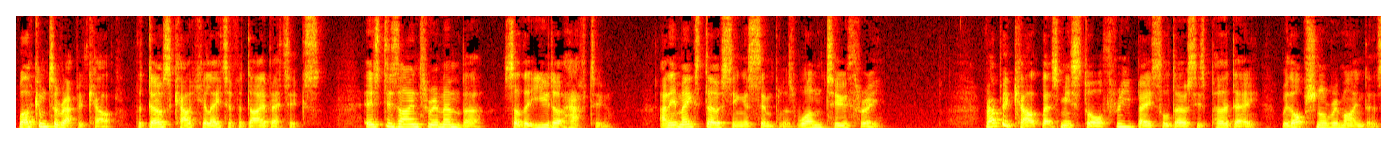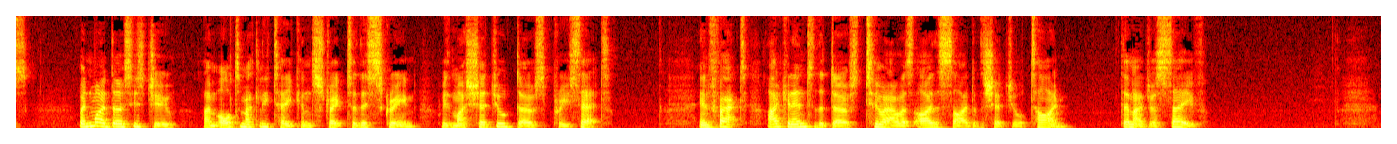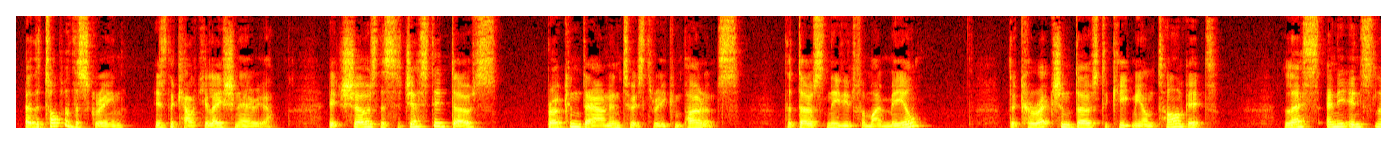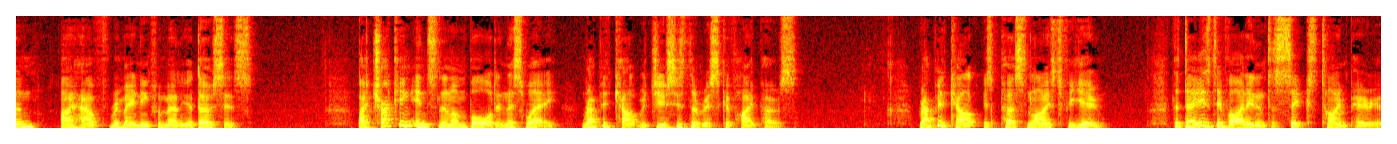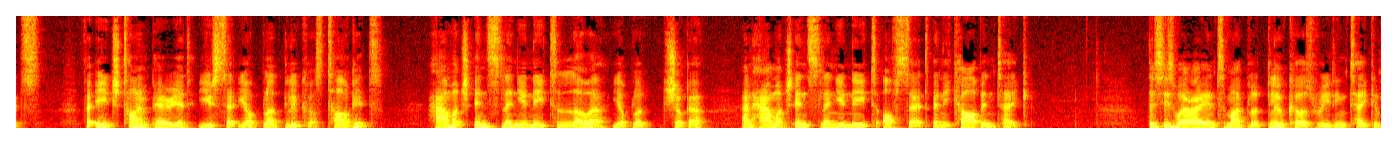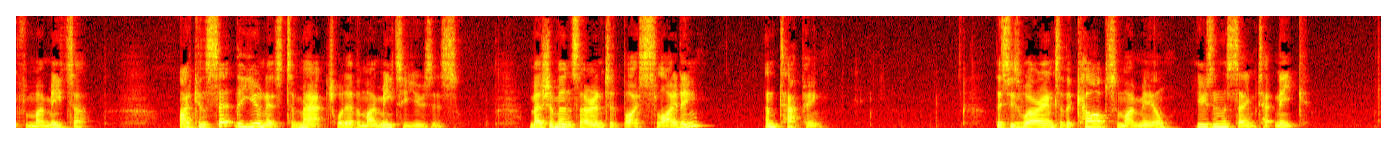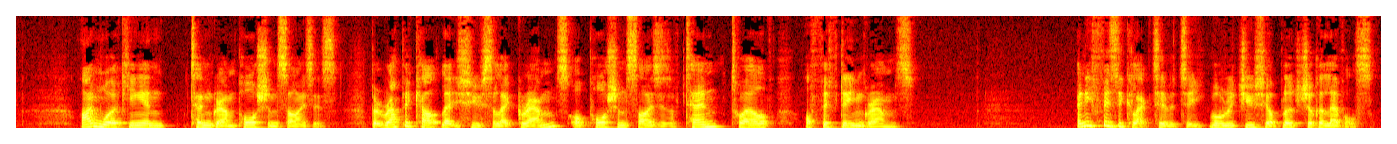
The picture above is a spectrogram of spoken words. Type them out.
Welcome to RapidCalc, the dose calculator for diabetics. It's designed to remember so that you don't have to, and it makes dosing as simple as 1, 2, 3. RapidCalc lets me store three basal doses per day with optional reminders. When my dose is due, I'm automatically taken straight to this screen with my scheduled dose preset. In fact, I can enter the dose two hours either side of the scheduled time. Then I just save. At the top of the screen, is the calculation area. It shows the suggested dose broken down into its three components. The dose needed for my meal, the correction dose to keep me on target, less any insulin I have remaining from earlier doses. By tracking insulin on board in this way, RapidCalc reduces the risk of hypos. RapidCalc is personalised for you. The day is divided into six time periods. For each time period, you set your blood glucose target, how much insulin you need to lower your blood sugar, and how much insulin you need to offset any carb intake. This is where I enter my blood glucose reading taken from my meter. I can set the units to match whatever my meter uses. Measurements are entered by sliding and tapping. This is where I enter the carbs for my meal using the same technique. I'm working in 10 gram portion sizes but RapidCalc lets you select grams or portion sizes of 10, 12 or 15 grams. Any physical activity will reduce your blood sugar levels.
